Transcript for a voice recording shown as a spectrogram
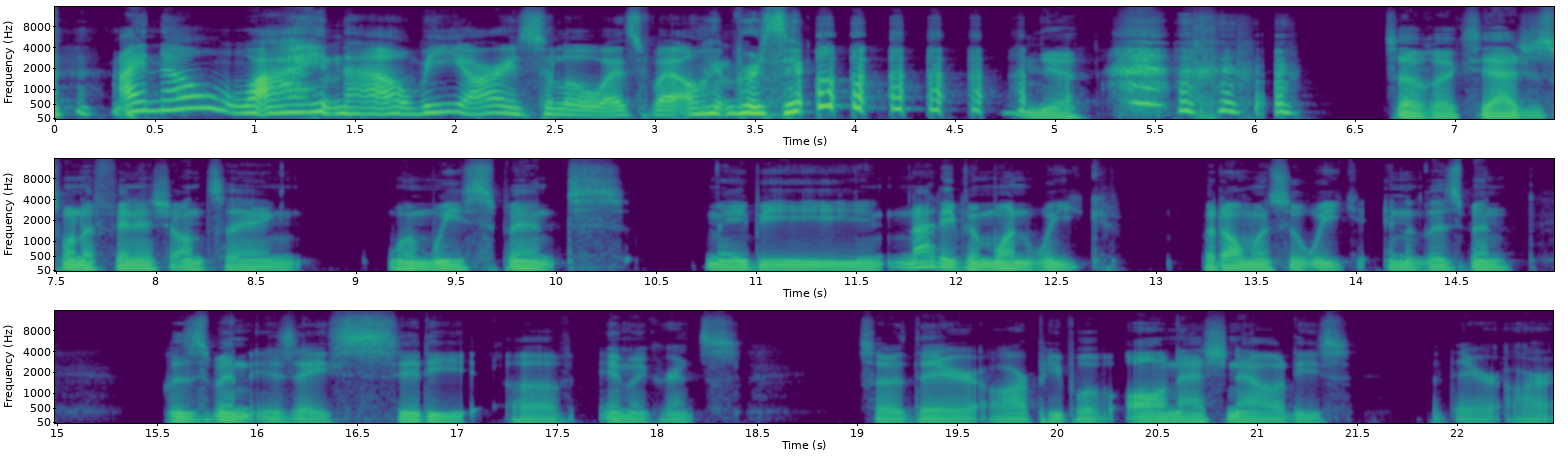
I know why now we are slow as well in Brazil. Mm, yeah. So, Lexi, I just want to finish on saying when we spent maybe not even one week, but almost a week in Lisbon, Lisbon is a city of immigrants. So, there are people of all nationalities, but there are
